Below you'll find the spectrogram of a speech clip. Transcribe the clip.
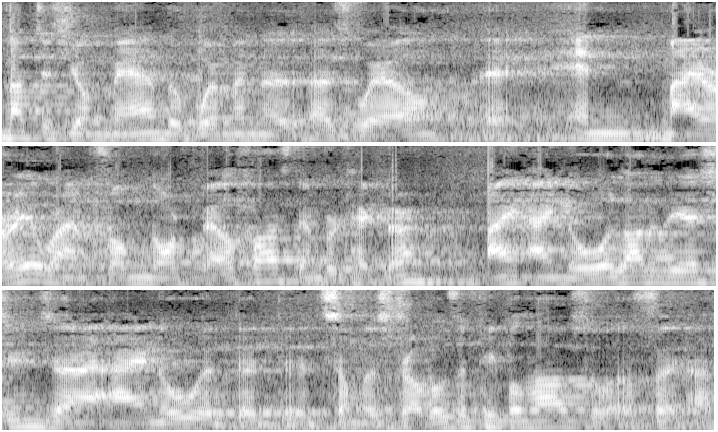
not just young men but women as well. In my area where I'm from, North Belfast in particular, I, I know a lot of the issues and I, I know some of the struggles that people have. So I, th- I,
